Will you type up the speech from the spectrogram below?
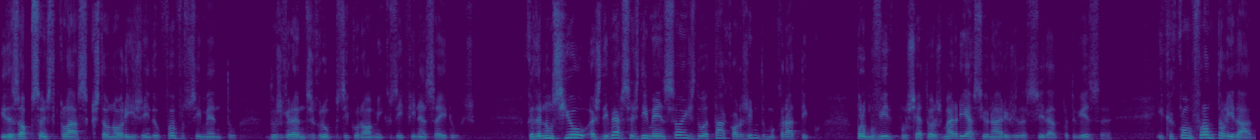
e das opções de classe que estão na origem do favorecimento dos grandes grupos económicos e financeiros que denunciou as diversas dimensões do ataque ao regime democrático promovido pelos setores mais reacionários da sociedade portuguesa e que, com frontalidade,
